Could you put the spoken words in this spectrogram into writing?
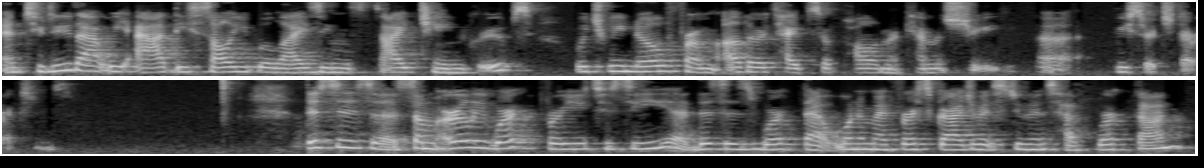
And to do that, we add these solubilizing side chain groups, which we know from other types of polymer chemistry uh, research directions. This is uh, some early work for you to see. Uh, this is work that one of my first graduate students have worked on.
